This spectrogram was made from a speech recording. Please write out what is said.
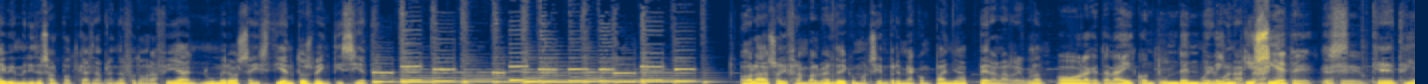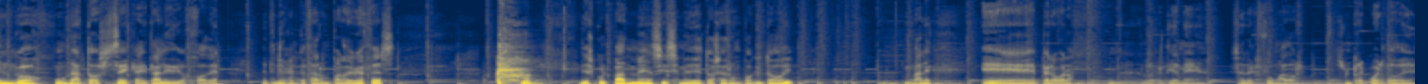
y bienvenidos al podcast de Aprender Fotografía número 627. Hola, soy Fran Valverde y como siempre me acompaña Pera la Regula. Hola, ¿qué tal ahí? Contundente, Muy buena, 27. Es que tengo una tos seca y tal y digo, joder, he tenido que empezar un par de veces. Disculpadme si se me dio toser un poquito hoy, ¿vale? Eh, pero bueno, lo que tiene ser exfumador. Es un recuerdo de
